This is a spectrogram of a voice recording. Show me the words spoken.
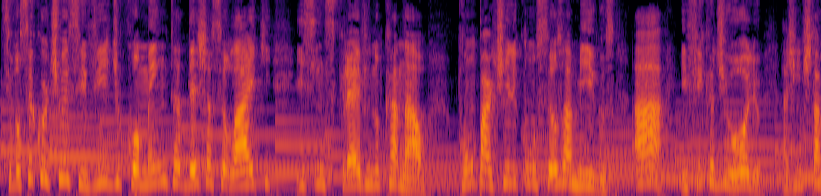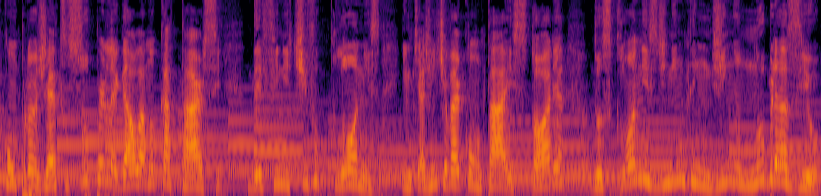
Se você curtiu esse vídeo, comenta, deixa seu like e se inscreve no canal. Compartilhe com os seus amigos. Ah, e fica de olho, a gente está com um projeto super legal lá no Catarse, Definitivo Clones, em que a gente vai contar a história dos clones de Nintendinho no Brasil.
